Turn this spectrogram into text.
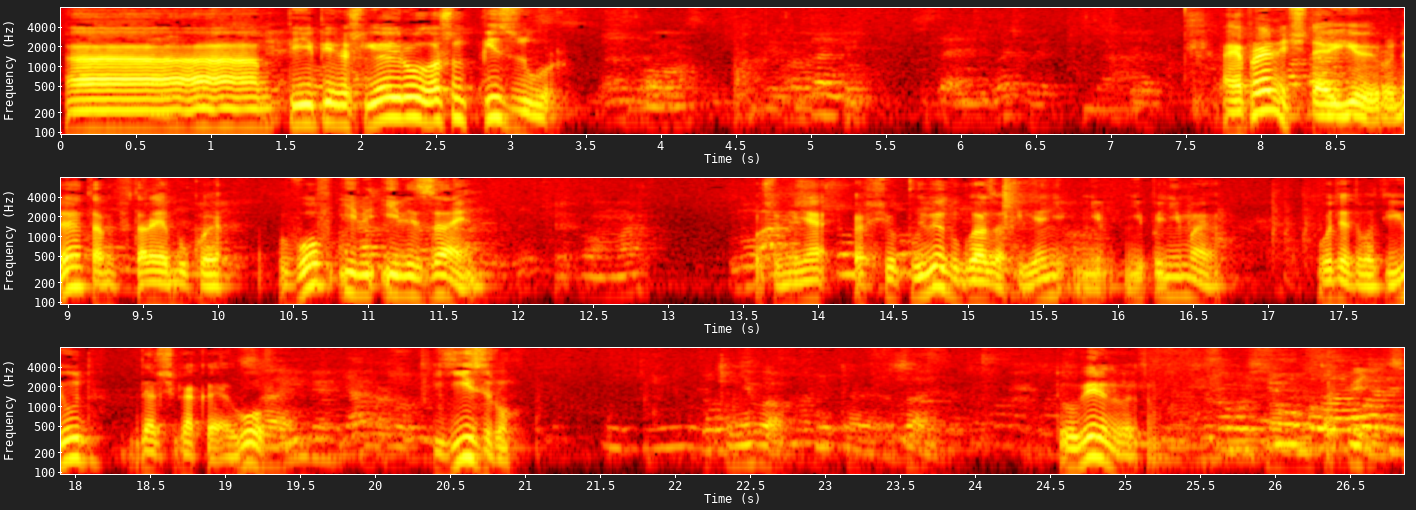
Пипирш Йойру Лошен Пизур. А я правильно читаю Йойру, да? Там вторая буква Вов или, или Зайн. Потому что у меня все плывет в глазах, и я не, не, не понимаю. Вот это вот Юд, дальше какая? Вов. Йизру. Это не вам. Ты уверен в этом? Ну, так видится.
